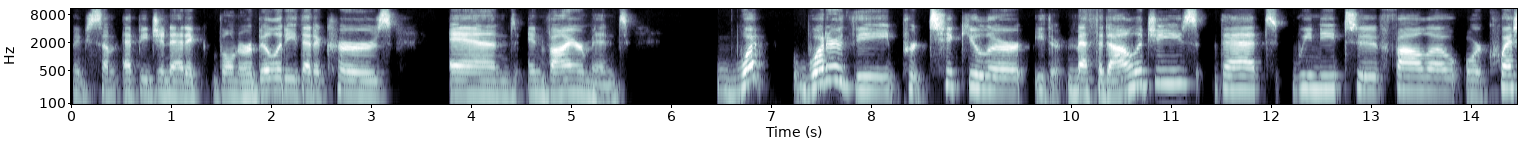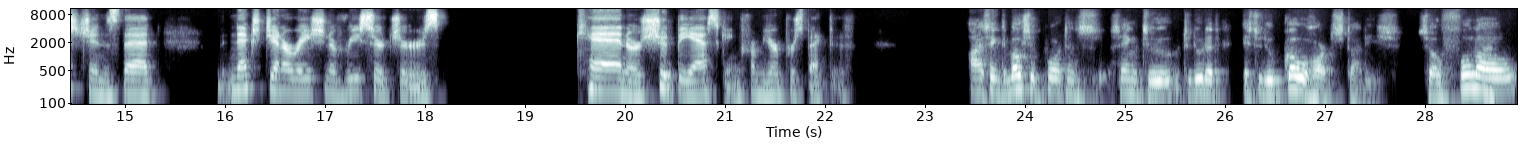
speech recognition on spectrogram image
maybe some epigenetic vulnerability that occurs, and environment. What what are the particular either methodologies that we need to follow or questions that next generation of researchers can or should be asking from your perspective? I think the most important thing to, to do that is to do cohort studies. So follow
